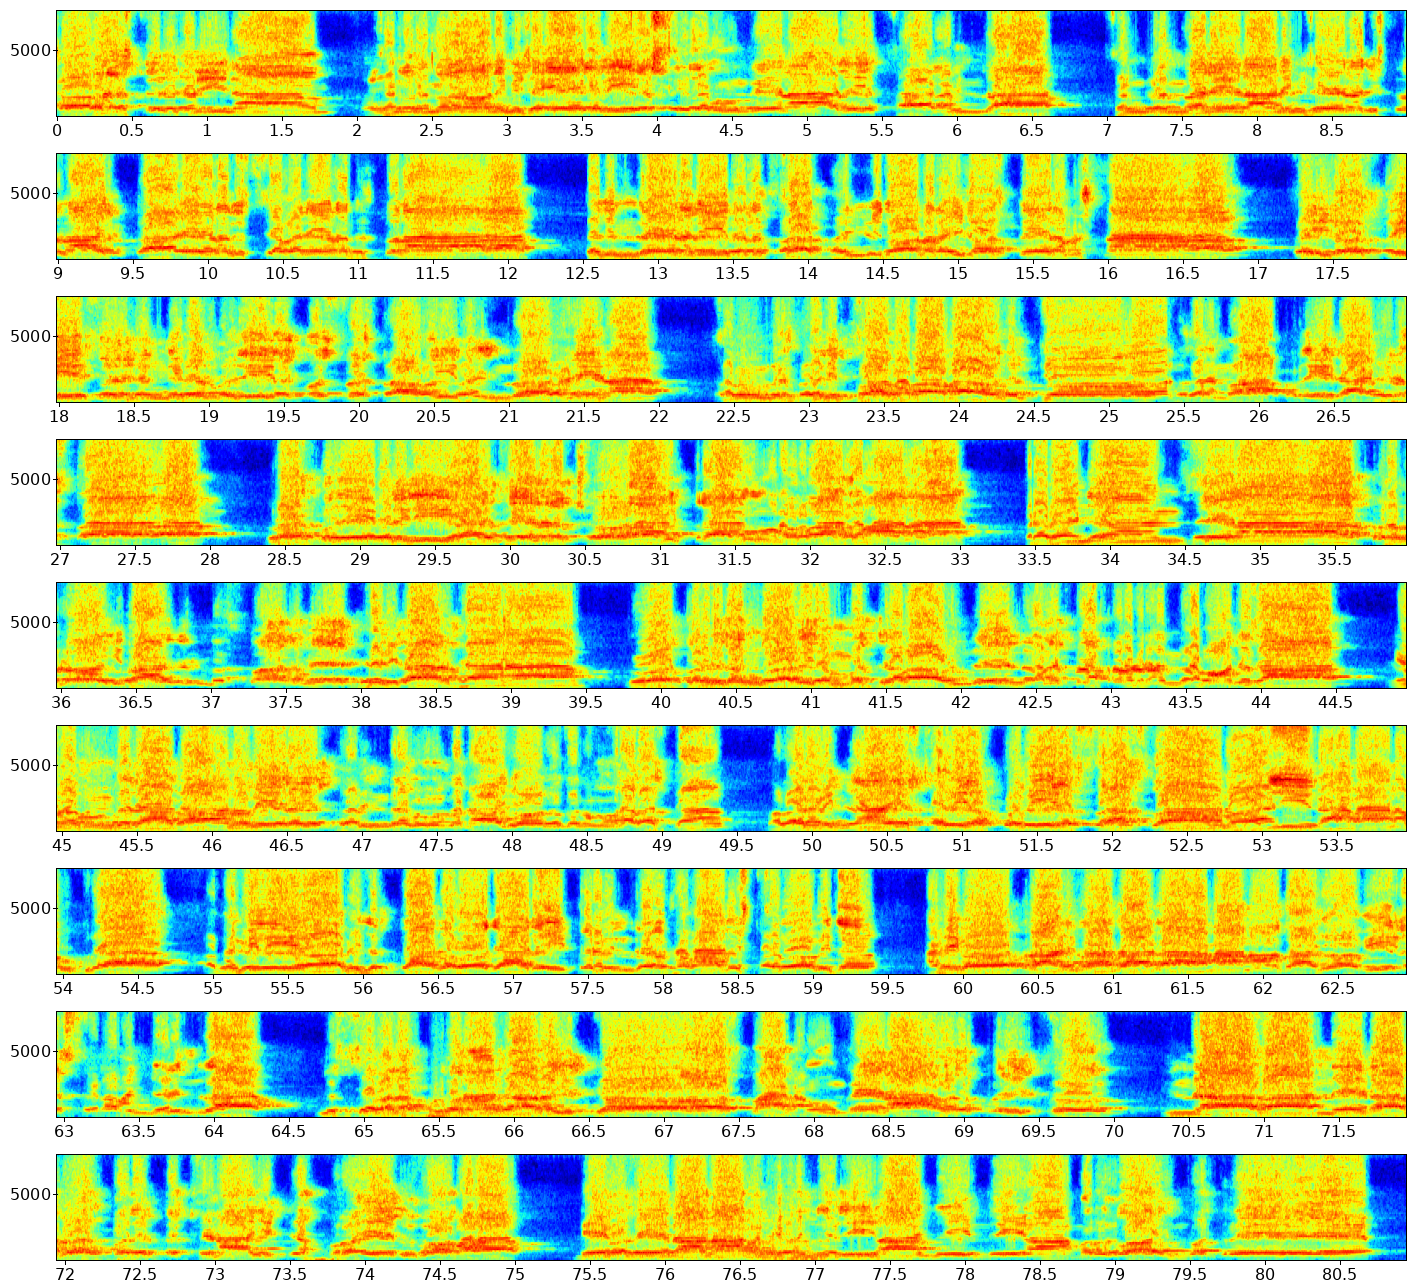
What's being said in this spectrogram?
क्षोभनश्चिरुषणीनाम् सङ्गन्दनो निमिष एकवीरस्य कुन्देनाजयत्सागमिन्द्रः सङ्गन्दनेनानिमिषेण जिष्णुनायुक्तारेण दुश्यवनेन धृष्टुना तदिन्द्रेण चेतदत्साध्वन्युतो न रैजोस्तेन कृष्णा रैजोस्ते समुद्रस्तदित्वामबाहुजभ्योर्धन्वाप्रदेदाभिरस्ता बृहस्पते परिलीयार्थेन क्षोहामित्रागुणप्रपादमानः प्रभञ्जान् सेना प्रभृणो युधाजन्मस्माकमेभ्यविदार्धानाम् गोत्रभिदम् गोविदम् वज्रबाहुञ्जेन्द्रमज्रप्रभृतम् नमोजसा हिमकुन्दजाधानुवीरयद्भरिन्द्रकुन्दकायो नुगनुम्रभद्रा भवनविज्ञायस्थविरः प्रवीरः सहस्वानुभाजीदहमान उग्रः అభివీరాభిజత్తాగోజాదైత్రమింద్రధమానిష్టగోవిద అభిగోత్రాణిదాదానామానో దాయో ఇంద్రే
